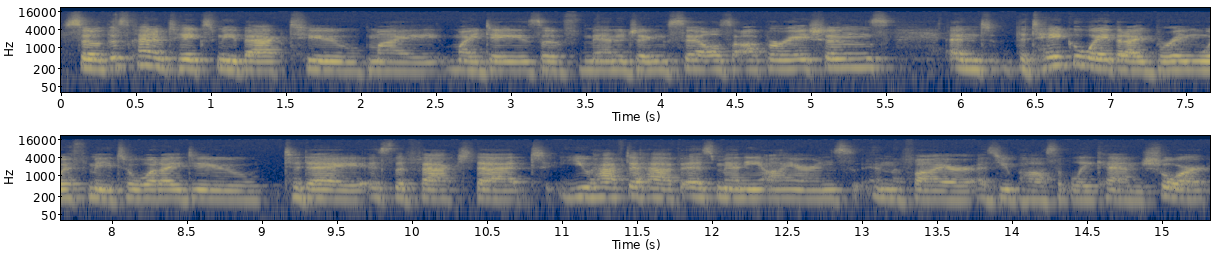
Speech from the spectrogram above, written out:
So this kind of takes me back to my my days of managing sales operations and the takeaway that I bring with me to what I do today is the fact that you have to have as many irons in the fire as you possibly can. Sure,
